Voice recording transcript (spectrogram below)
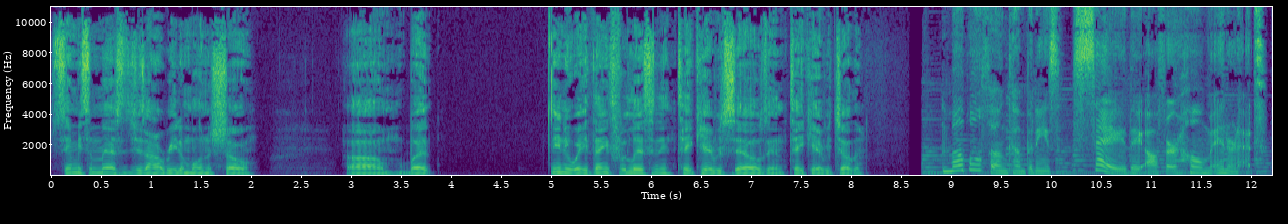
send me some messages. I'll read them on the show. Um, but Anyway, thanks for listening. Take care of yourselves and take care of each other. Mobile phone companies say they offer home internet.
